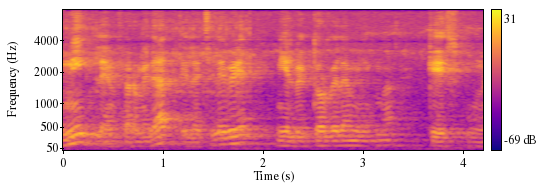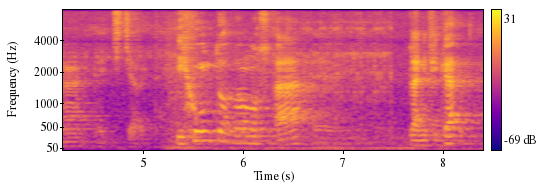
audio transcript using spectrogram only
ni la enfermedad, el HLV, ni el vector de la misma, que es una eh, chicharrita. Y juntos vamos a eh, planificar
